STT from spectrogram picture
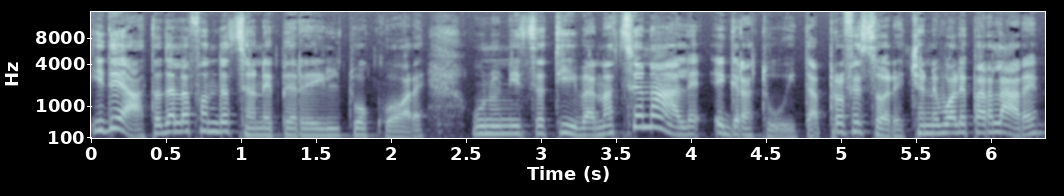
ideata dalla Fondazione per il tuo cuore, un'iniziativa nazionale e gratuita. Professore, ce ne vuole parlare?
